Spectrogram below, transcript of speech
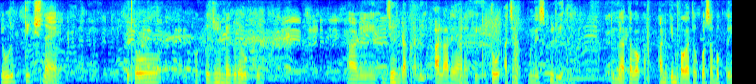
एवढी तीक्ष्ण आहे की तो फक्त झेंड्याकडे बघतो आणि झेंडा खाली आला रे आला की तो अचानकपणे स्पीड घेते तुम्ही आता बघा. आणखीन बघा तो कसा बघतोय.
